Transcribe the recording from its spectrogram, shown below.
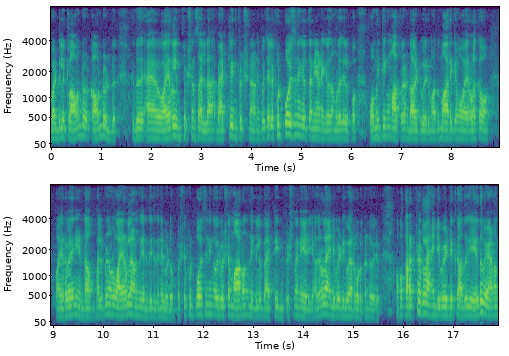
ബ്ലഡിൽ ക്ലൗണ്ട് കൗണ്ട് ഉണ്ട്. ഇത് വൈറൽ ഇൻഫെക്ഷൻസ് അല്ല ബാക്ടീരിയ ഇൻഫെക്ഷൻ ആണ്. ഇപ്പോൾ ചില ഫുഡ് പോയ്സണിങ്ങിൽ തന്നെയാണെങ്കിൽ നമ്മൾ ചിലപ്പോൾ വോമിറ്റിംഗ് മാത്രം ഉണ്ടായിട്ട് വരും. അത് മാറിക്കുമ്പോൾ വയറിളക്കം വയറുവേദന ഉണ്ടാവും. പലപ്പോഴും നമ്മൾ വൈറലാണെന്ന് കരുതിയിട്ട് ഇതിനെ വിടും. പക്ഷേ ഫുഡ് പോയ്സണിങ് ഒരുപക്ഷെ മാറുന്നുണ്ടെങ്കിൽ ബാക്ടീരിയ ഇൻഫെക്ഷൻ തന്നെയായിരിക്കും അതിനുള്ള ആന്റിബയോട്ടിക് വേറെ കൊടുക്കേണ്ടി വരും. അപ്പോൾ കറക്റ്റായിട്ടുള്ള ആന്റിബയോട്ടിക് അത് ഏത് വേണം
